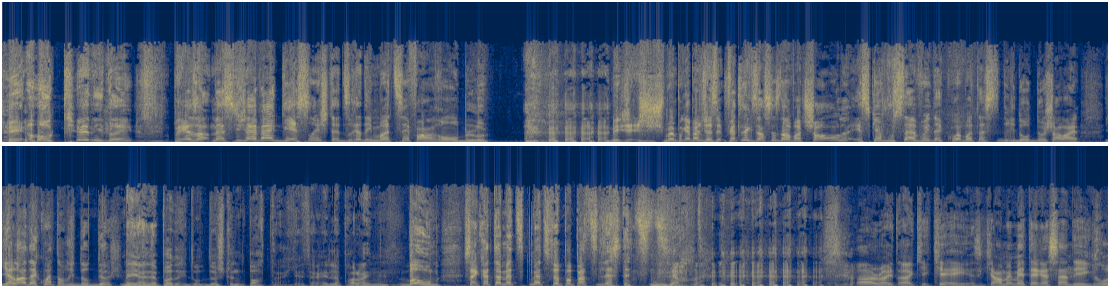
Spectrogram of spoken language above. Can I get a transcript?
J'ai aucune idée. Présentement, si j'avais à guesser, je te dirais des motifs en rond bleu. Mais je suis même pas capable de Faites l'exercice dans votre char. Est-ce que vous savez de quoi votre assis de rideau de douche a l'air? Il a l'air de quoi ton rideau de douche? Mais il n'y en a pas de rideau de douche, c'est une porte. Ça règle le problème. hein. Boum! Ça qu'automatiquement, tu fais pas partie de la statistique. All right, OK. ok. C'est quand même intéressant des gros,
